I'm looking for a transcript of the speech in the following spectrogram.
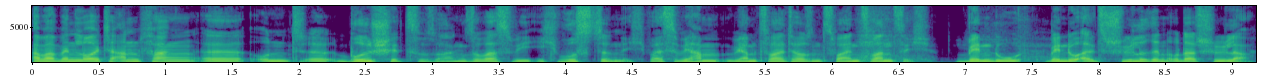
Aber wenn Leute anfangen äh, und äh, Bullshit zu sagen, sowas wie ich wusste nicht, weißt du, wir haben wir haben 2022. Wenn du wenn du als Schülerin oder Schüler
